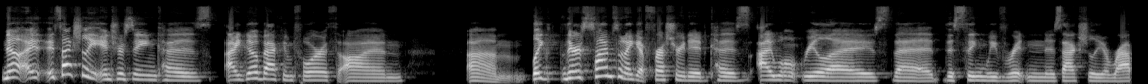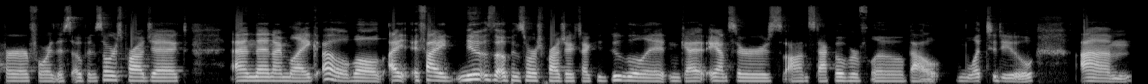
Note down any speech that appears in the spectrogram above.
No, I, it's actually interesting because I go back and forth on, um, like, there's times when I get frustrated because I won't realize that this thing we've written is actually a wrapper for this open source project. And then I'm like, oh, well, I, if I knew it was an open source project, I could Google it and get answers on Stack Overflow about what to do. Um,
